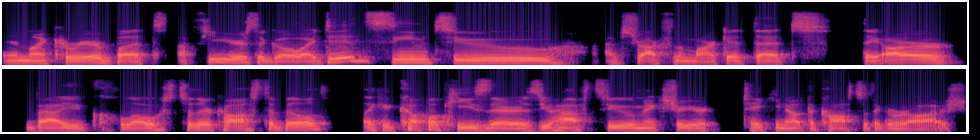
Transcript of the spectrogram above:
in my career but a few years ago i did seem to abstract from the market that they are value close to their cost to build. Like a couple keys there is you have to make sure you're taking out the cost of the garage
